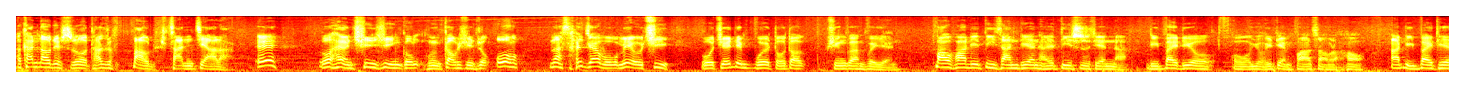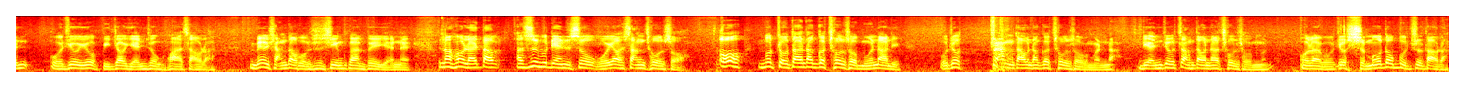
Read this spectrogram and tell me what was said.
啊，看到的时候他是报三家了，哎，我很庆幸，公很高兴说，哦，那三家我没有去，我决定不会得到新冠肺炎。爆发的第三天还是第四天呐？礼拜六我有一点发烧了哈，啊，礼拜天我就又比较严重发烧了，没有想到我是新冠肺炎呢。那后来到啊四五点的时候，我要上厕所，哦，我走到那个厕所门那里，我就撞到那个厕所门了，脸就撞到那厕所门，后来我就什么都不知道了，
